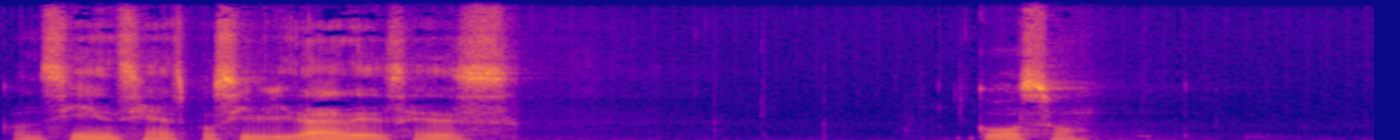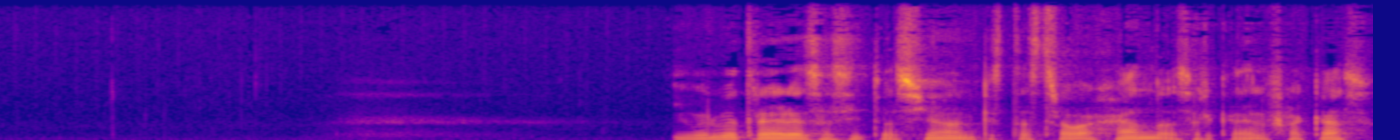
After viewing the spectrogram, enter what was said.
conciencia, es posibilidades, es gozo. Y vuelve a traer esa situación que estás trabajando acerca del fracaso.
